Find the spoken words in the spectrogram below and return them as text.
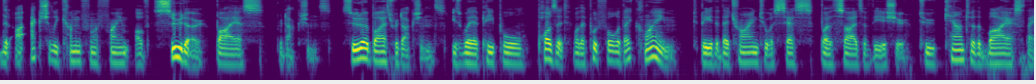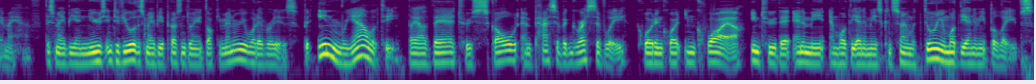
that are actually coming from a frame of pseudo bias reductions. Pseudo bias reductions is where people posit or they put forward their claim to be that they're trying to assess both sides of the issue to counter the bias they may have. This may be a news interviewer, this may be a person doing a documentary, whatever it is. But in reality, they are there to scold and passive aggressively, quote unquote, inquire into their enemy and what the enemy is concerned with doing and what the enemy believes.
